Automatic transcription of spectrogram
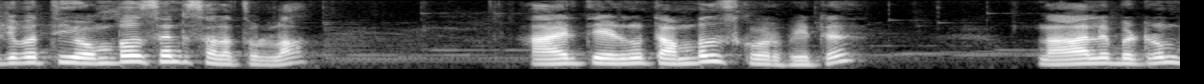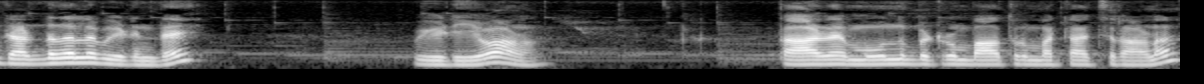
ഇരുപത്തി ഒമ്പത് സെന്റ് സ്ഥലത്തുള്ള ആയിരത്തി എഴുന്നൂറ്റമ്പത് സ്ക്വയർ ഫീറ്റ് നാല് ബെഡ്റൂം രണ്ട് നില വീടിന്റെ വീഡിയോ ആണ്. താഴെ മൂന്ന് ബെഡ്റൂം ബാത്റൂം അറ്റാച്ചഡാണ്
